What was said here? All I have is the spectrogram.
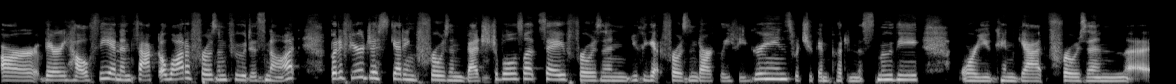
are very healthy. And in fact, a lot of frozen food is not. But if you're just getting frozen vegetables, let's say frozen, you can get frozen dark leafy greens, which you can put in a smoothie, or you can get frozen uh,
